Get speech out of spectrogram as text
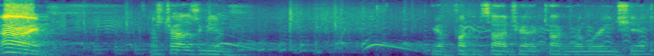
Alright. Let's try this again. You got fucking sidetracked talking about marine shit.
